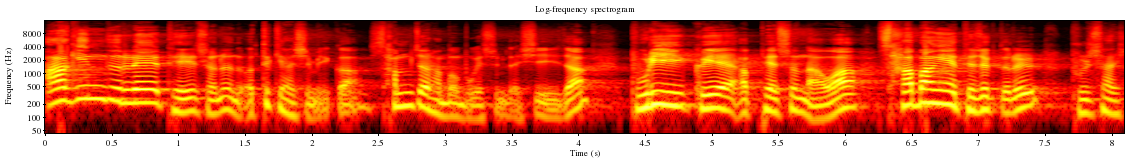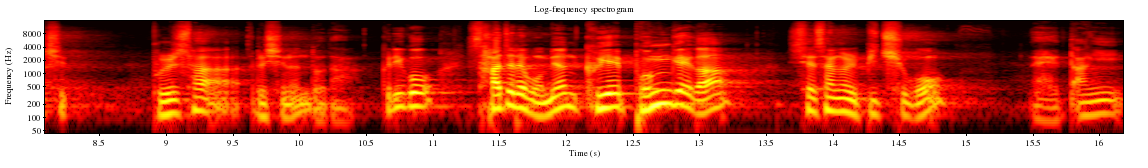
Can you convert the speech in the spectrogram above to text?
악인들에 대해서는 어떻게 하십니까? 3절 한번 보겠습니다. 시작. 불이 그의 앞에서 나와 사방의 대적들을 불사시, 불사르시는도다. 그리고 사절에 보면 그의 번개가 세상을 비추고 네, 땅이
